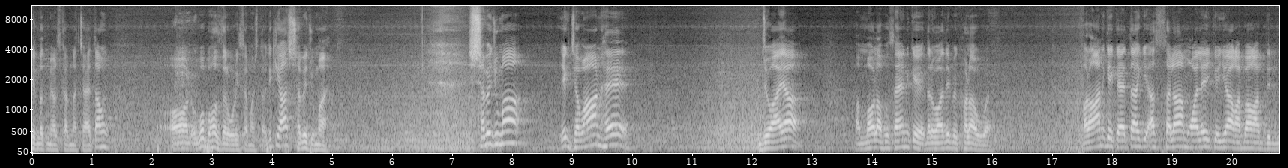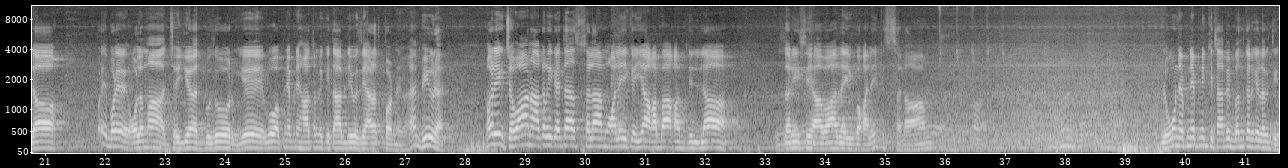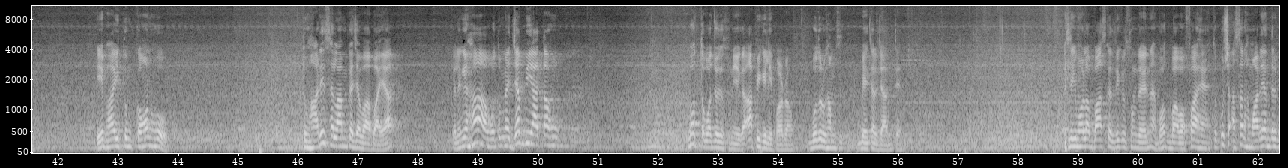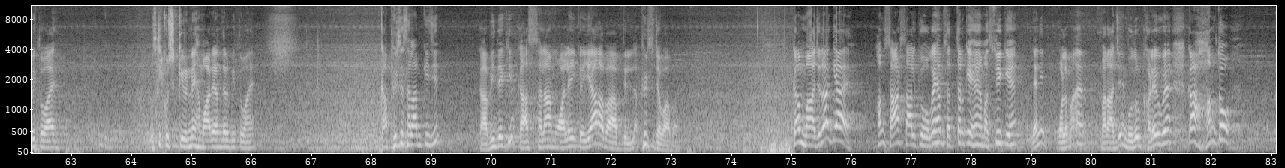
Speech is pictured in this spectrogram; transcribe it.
खिदमत में अर्ज़ करना चाहता हूँ और वो बहुत ज़रूरी समझता हूँ। देखिए, आज शब जुमा है। शब जुमा एक जवान है जो आया और मौला हुसैन के दरवाज़े पे खड़ा हुआ है और आन के कहता है कि, अस्सलाम वालेकुम या अबा अब्दुल्ला बड़े बड़े उलमा जैद बुज़ुर्ग, ये, वो अपने अपने हाथों में किताब लिए हुए ज़ियारत पढ़ने है, भीड़ है। मगर एक जवान आकर के कहता वालेकुम या अबा अब्दुल्ला ज़री से आवाज़ आई, वालेकुम लोगों ने अपनी अपनी किताबें बंद करके रख दी। ए भाई, तुम कौन हो? तुम्हारे सलाम का जवाब आया। कहेंगे हाँ वो तो मैं जब भी आता हूँ। बहुत तवज्जो से सुनिएगा, आप ही के लिए पढ़ रहा हूँ। बुज़ुर्ग हम बेहतर जानते हैं। इसलिए कि मौला अब्बास का ज़िक्र सुन रहे हैं ना, बहुत बावफ़ा है। तो कुछ असर हमारे अंदर भी तो आए। उसकी कुछ किरणें हमारे अंदर भी तो आए। कहा फिर से सलाम कीजिए? कहा भी देखिए कहा सलाम या अबा अब्दुल्ला। फिर से जवाब आए। कब माजरा क्या है? हम साठ साल के हो गए, हम सत्तर के हैं, हम अस्सी के हैं। यानी उलमा हैं महाराजे हैं, बुज़ुर्ग खड़े हुए हैं। कहा हम तो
